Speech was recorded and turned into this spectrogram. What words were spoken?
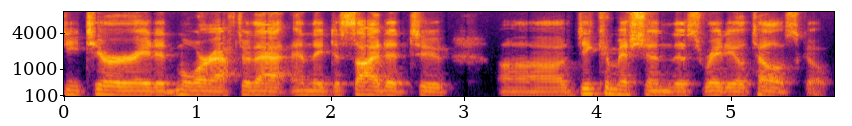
deteriorated more after that. And they decided to uh, decommission this radio telescope.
